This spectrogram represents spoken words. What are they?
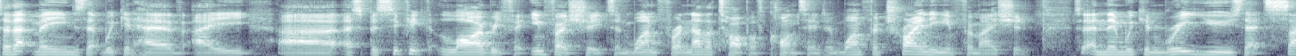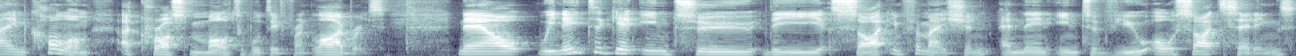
So that means that we can have a, uh, a specific library for info sheets and one for another type of content and one for training information. So, and then we can reuse that same column across multiple different libraries. Now, we need to get into the site information and then into view all site settings.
